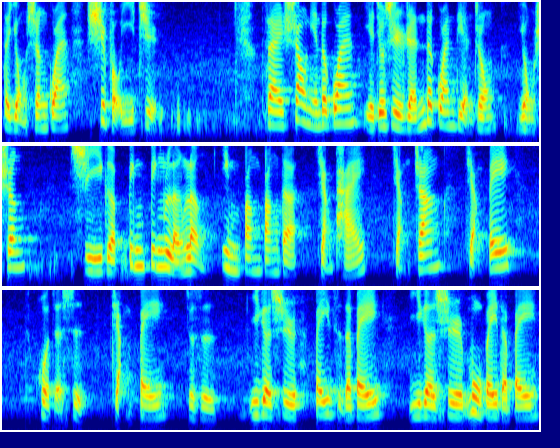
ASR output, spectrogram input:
的永生观是否一致。在少年的观，也就是人的观点中，永生是一个冰冰冷冷、硬邦邦的奖牌、奖章、奖杯，或者是奖杯，就是一个是杯子的杯。一个是墓碑的碑，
